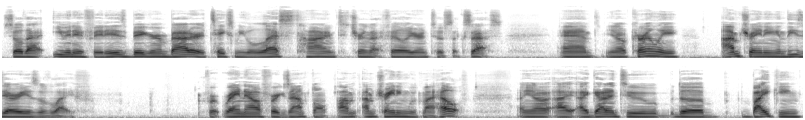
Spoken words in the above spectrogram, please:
so that even if it is bigger and badder, it takes me less time to turn that failure into a success. And, you know, currently I'm training in these areas of life. For right now, for example, I'm I'm training with my health. You know, I, I got into the biking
